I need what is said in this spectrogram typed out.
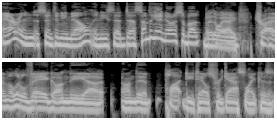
Aaron sent an email and he said uh, something I noticed about. By the way, I try. I'm a little vague on the uh, on the plot details for Gaslight because,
